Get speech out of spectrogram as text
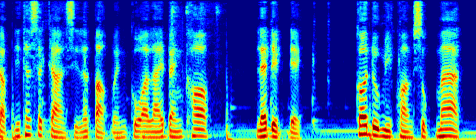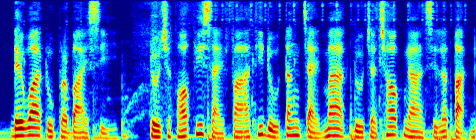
กับนิทรรศการศิลปะเวนกอาไลแบงคอก และเด็กๆ ก็ดูมีความสุขมาก ได้วาดรูประบายสี โดยเฉพาะพี่สายฟ้าที่ดูตั้งใจมากดูจะชอบงานศิลปะแ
